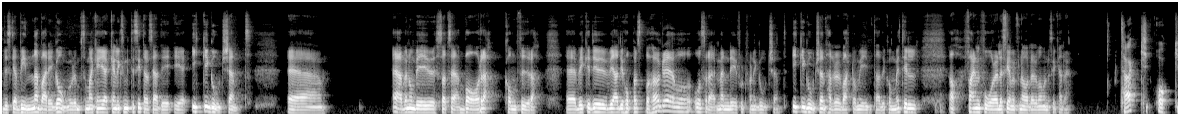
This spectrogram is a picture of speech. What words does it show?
vi ska vinna varje gång. Och så man kan, jag kan liksom inte sitta och säga att det är icke godkänt. Eh, även om vi ju så att säga bara kom fyra. Eh, vilket ju, vi hade ju hoppats på högre och, och sådär. Men det är fortfarande godkänt. Icke godkänt hade det varit om vi inte hade kommit till ja, Final Four eller semifinal eller vad man nu ska kalla det. Tack! Och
